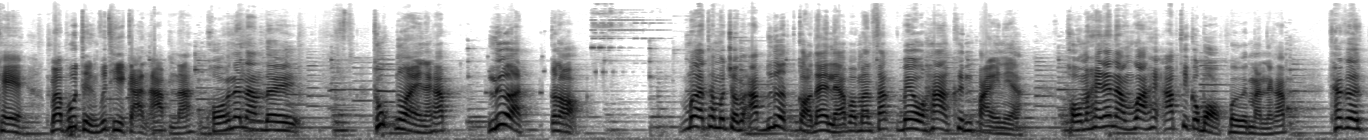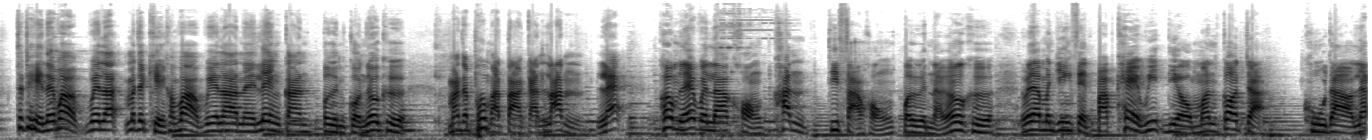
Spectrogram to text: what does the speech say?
เค มาพูดถึงวิธีการอัพนะ ผมแนะนำเลยทุกหน่วยนะครับ เลือดเกราะ เมื่อท่านผู้ชมอัพเลือดกราะได้แล้วประมาณสักเบล5ขึ้นไปเนี่ย ผมให้แนะนำว่าให้อัพที่กระบอกปืนมันนะครับ ถ้าเกิดถ้าจะเห็นได้ว่าเวลามันจะเขียนคำว่าเวลาในเร่งการปืนกลก็คือ มันจะเพิ่มอัตราการลั่น และเพิ่มระยะเวลาของขั้นที่ 3 ของปืนนะก็คือ เวลามันยิงเสร็จปั๊บแค่วิเดียว มันก็จะคูลดาวและ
